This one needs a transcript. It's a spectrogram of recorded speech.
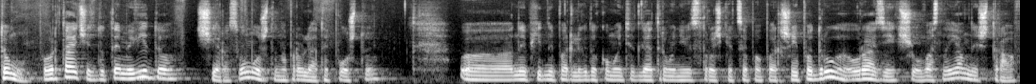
Тому, повертаючись до теми відео, ще раз, ви можете направляти поштою е, необхідний перелік документів для отримання відстрочки, це по-перше. І по-друге, у разі, якщо у вас наявний штраф,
